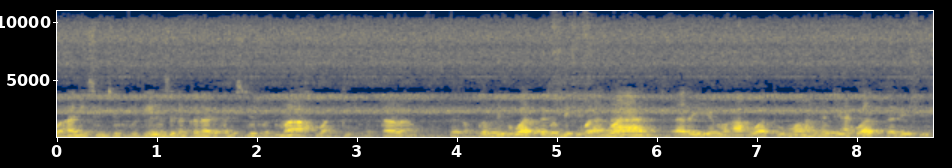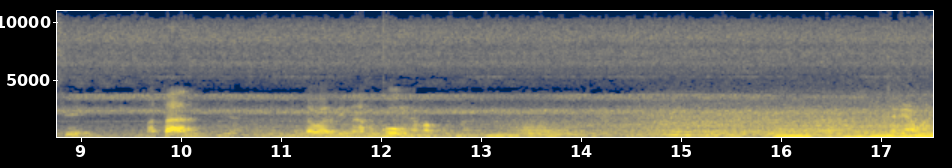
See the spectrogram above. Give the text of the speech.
Wa hadis Zurhudin sedangkan dari hadis Zurhud mah ahwatu eta lah lebih kuat dari Lebih sisi kuat, sanad dari ieu mah ahwatu mah lebih kuat dari sisi matan. Iya dina hukum cari aman.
